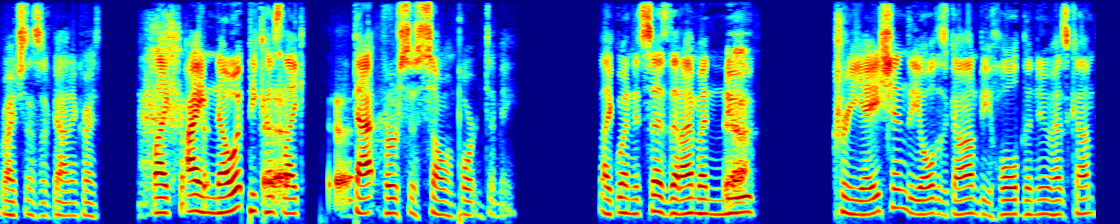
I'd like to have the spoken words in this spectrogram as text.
righteousness of God in Christ. Like I know it because like that verse is so important to me. Like when it says that I'm a new Yeah. creation, the old is gone, behold the new has come.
